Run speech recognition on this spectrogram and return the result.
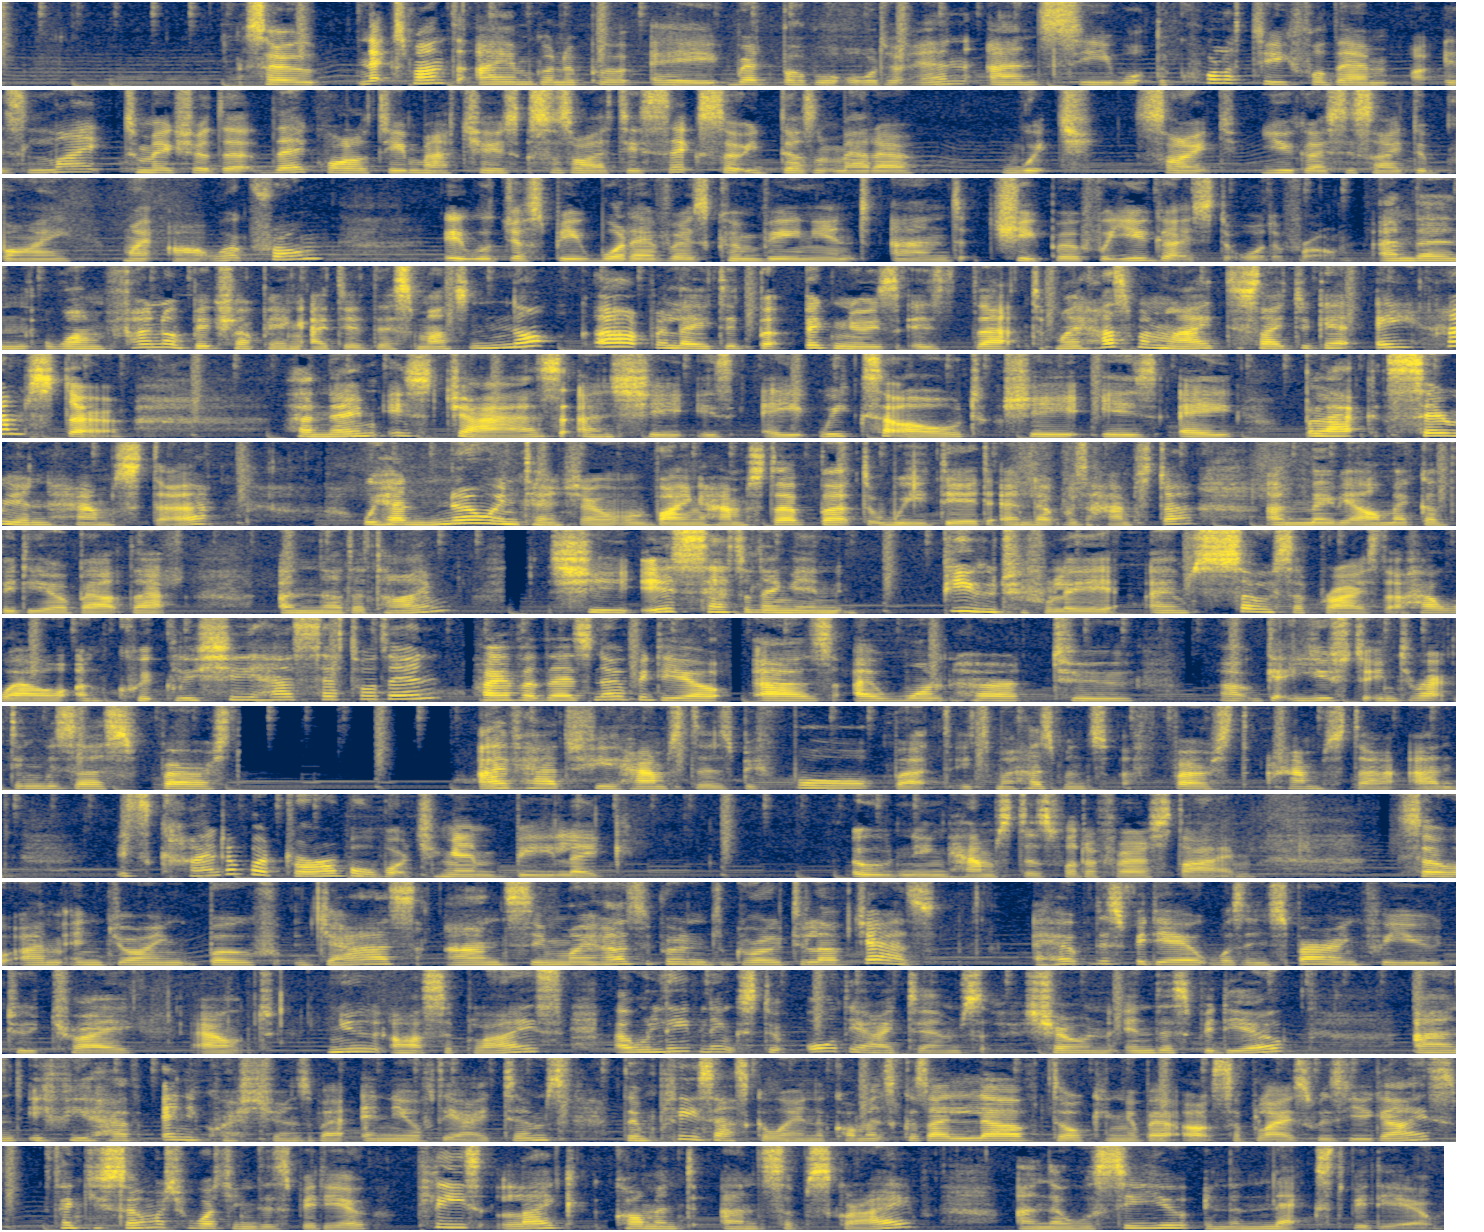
so next month I am going to put a Redbubble order in and see what the quality for them is like to make sure that their quality matches Society 6 so it doesn't matter which site you guys decide to buy my artwork from. It will just be whatever is convenient and cheaper for you guys to order from. And then one final big shopping I did this month, not art related but big news is that my husband and I decided to get a hamster. Her name is Jazz and she is 8 weeks old. She is a black Syrian hamster. We had no intention of buying a hamster, but we did end up with a hamster and maybe I'll make a video about that another time. She is settling in beautifully. I am so surprised at how well and quickly she has settled in. However, there's no video as I want her to uh, get used to interacting with us first I've had a few hamsters before, but it's my husband's first hamster and it's kind of adorable watching him be like owning hamsters for the first time. So I'm enjoying both jazz and seeing my husband grow to love jazz. I hope this video was inspiring for you to try out new art supplies. I will leave links to all the items shown in this video and if you have any questions about any of the items then please ask away in the comments because I love talking about art supplies with you guys. Thank you so much for watching this video. Please like, comment and subscribe and I will see you in the next video.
